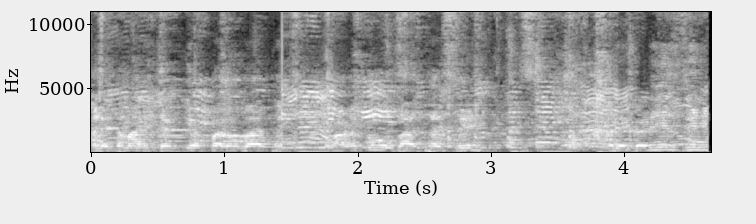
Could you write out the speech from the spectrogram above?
અને તમારી જગ્યા પર ઊભા થશે, બાળકો ઊભા થશે. અને ગણેશજીની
